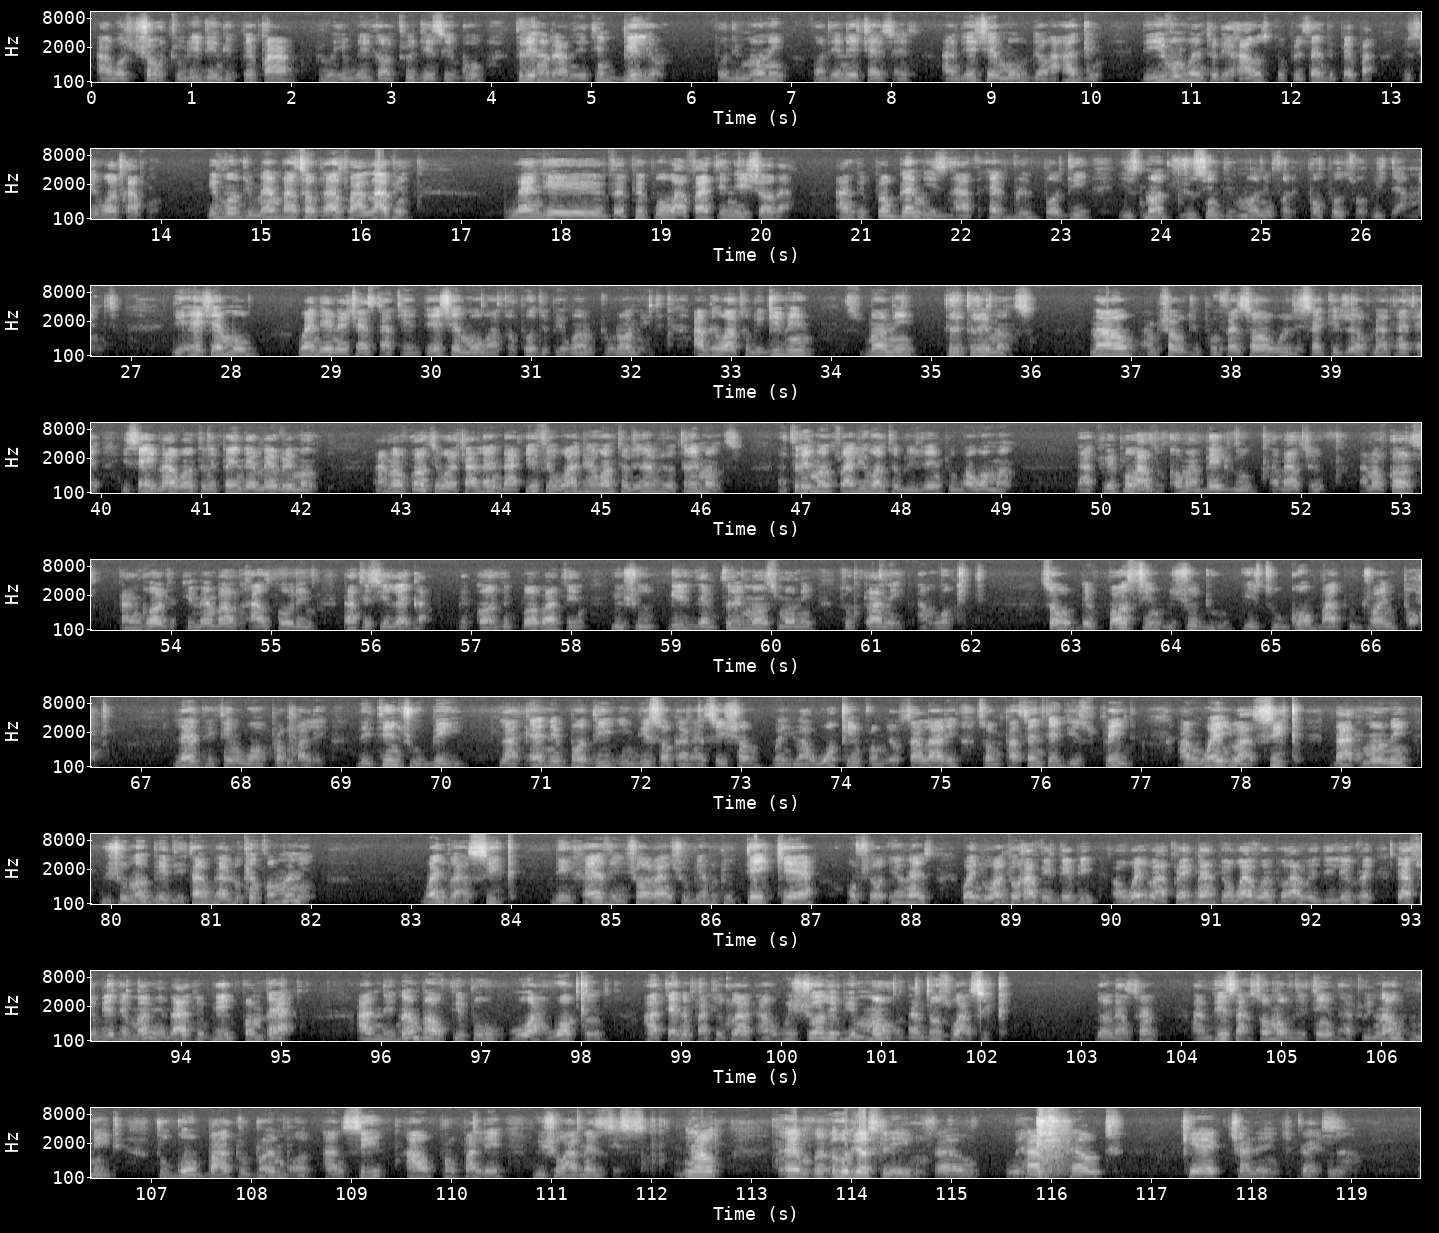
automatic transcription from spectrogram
I was shocked to read in the paper two a week or two days ago 318 billion for the money for the NHS and the HMO. They were arguing. They even went to the house to present the paper. You see what happened. Even the members of house were laughing when the, the people were fighting each other. And the problem is that everybody is not using the money for the purpose for which they are meant. The HMO, when the NHS started, the HMO was supposed to be one to run it, and they were to be giving money three three months. Now, I'm sure the professor, who is the secretary of National he said he now want to be paying them every month. And of course, he was challenged that if you, why do you want to deliver to three months? At three months, why do you want to doing to one, one month? That people have to come and beg you and ask you. And of course, thank God, a member of the house told him that is illegal because the proper thing, you should give them three months' money to plan it and work it. So the first thing we should do is to go back to drawing board. Let the thing work properly. The thing should be like anybody in this organization, when you are working from your salary, some percentage is paid, and when you are sick, that money, you should not be the time we are looking for money. When you are sick, the health insurance should be able to take care of your illness. When you want to have a baby, or when you are pregnant, your wife want to have a delivery, that should be the money. That should be from there. And the number of people who are working at any particular time will surely be more than those who are sick. You understand? And these are some of the things that we now need to go back to drawing board and see how properly we should harness this. Now, um, obviously, um, we have health care challenge right now,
